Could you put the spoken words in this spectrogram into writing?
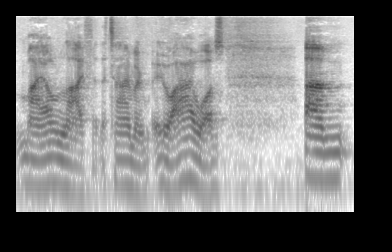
my own life at the time and who I was. Um,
